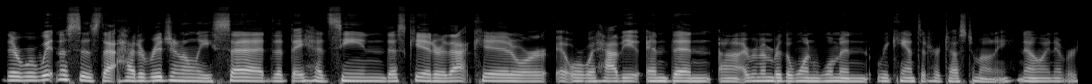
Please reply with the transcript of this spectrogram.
There were witnesses that had originally said that they had seen this kid or that kid or or what have you, and then uh, I remember the one woman recanted her testimony. No, I never,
